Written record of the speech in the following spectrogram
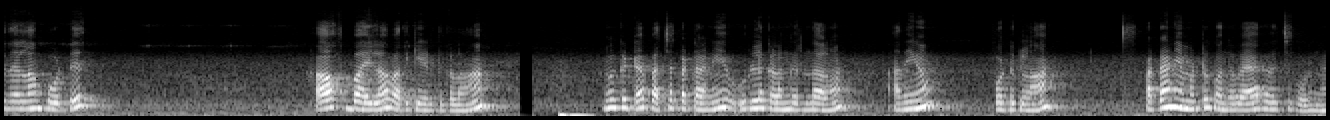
இதெல்லாம் போட்டு ஹாஃப் பாயிலாக வதக்கி எடுத்துக்கலாம். உங்கள்கிட்ட பச்சை பட்டாணி உருளைக்கிழங்கு இருந்தாலும் அதையும் போட்டுக்கலாம். பட்டாணியை மட்டும் கொஞ்சம் வேக வச்சு போடுங்க.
